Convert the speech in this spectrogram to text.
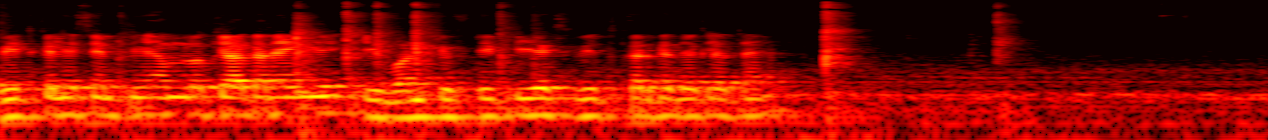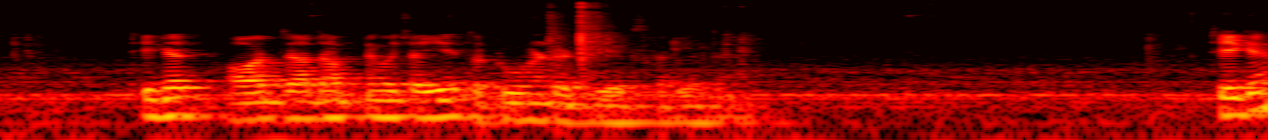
विथ के लिए सिंपली हम लोग क्या करेंगे कि 150 फिफ्टी पी एक्स विथ करके देख लेते हैं। ठीक है? और ज़्यादा अपने को चाहिए तो 200 हंड्रेड पी एक्स कर लेते हैं। ठीक है?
